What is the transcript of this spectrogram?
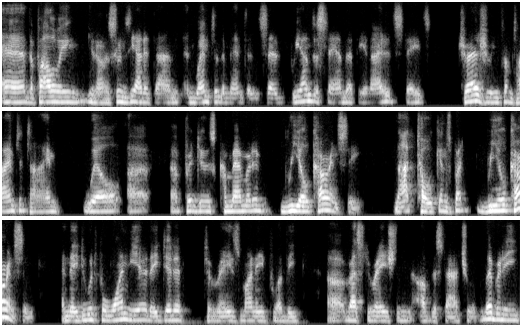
and the following, you know, as soon as he had it done, and went to the mint and said, We understand that the United States Treasury from time to time will uh, uh, produce commemorative real currency not tokens, but real currency. And they do it for one year. They did it to raise money for the uh, restoration of the Statue of Liberty.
